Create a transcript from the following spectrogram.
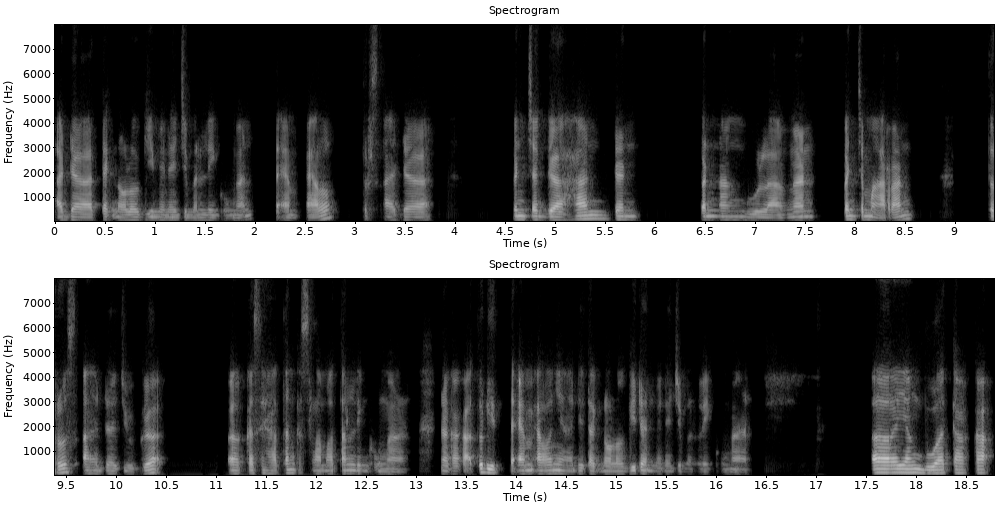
Ada teknologi manajemen lingkungan (TML), terus ada pencegahan dan penanggulangan pencemaran, terus ada juga eh, kesehatan keselamatan lingkungan. Nah, kakak tuh di TML-nya di teknologi dan manajemen lingkungan. Eh, yang buat kakak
